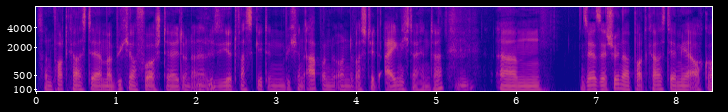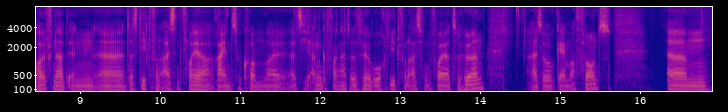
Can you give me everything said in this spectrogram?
So ein Podcast, der immer Bücher vorstellt und mhm. analysiert, mhm. was geht in den Büchern ab und, und was steht eigentlich dahinter. Mhm. Ähm, sehr, sehr schöner Podcast, der mir auch geholfen hat, in äh, das Lied von Eis und Feuer reinzukommen, weil als ich angefangen hatte, das Hörbuch Lied von Eis und Feuer zu hören, also Game of Thrones. Ähm,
